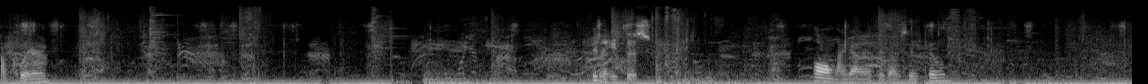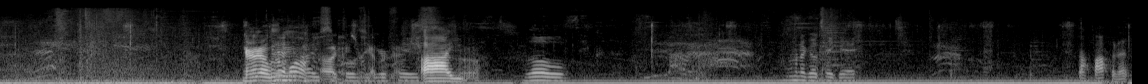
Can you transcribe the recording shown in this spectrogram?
I'm clearing. He's gonna eat this. Oh my god! I think I was gonna kill him. No, no, no, leave him alone. Oh, I guess Icicles we in got your revenge. face. Ah, you. Lol. I'm gonna go take A. Not popping it.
